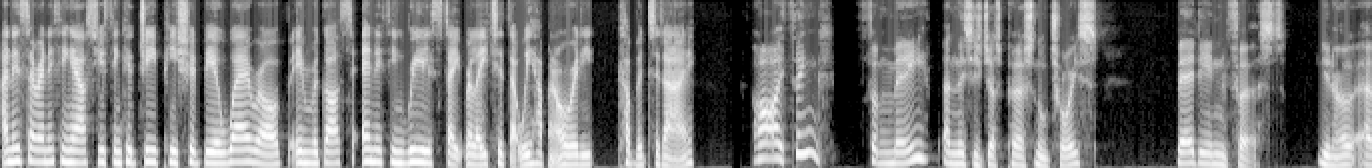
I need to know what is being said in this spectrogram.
And is there anything else you think a GP should be aware of in regards to anything real estate related that we haven't already covered today? I think for me, and this is just personal choice, bed in first. You know, uh,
